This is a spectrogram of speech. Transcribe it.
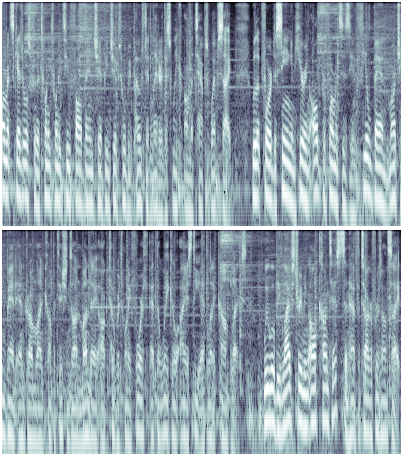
Performance schedules for the 2022 Fall Band Championships will be posted later this week on the TAPPS website. We look forward to seeing and hearing all performances in field band, marching band, and drumline competitions on Monday, October 24th at the Waco ISD Athletic Complex. We will be live streaming all contests and have photographers on site.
